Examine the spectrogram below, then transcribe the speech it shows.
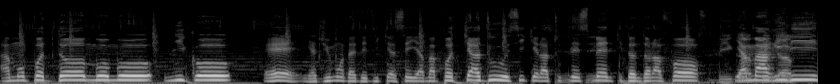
à mon pote Dom, Momo, Nico. Hey, il y a du monde à dédicacer. Il y a ma pote Kadou aussi qui est là toutes les semaines, qui donne de la force. Il y a Marilyn,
